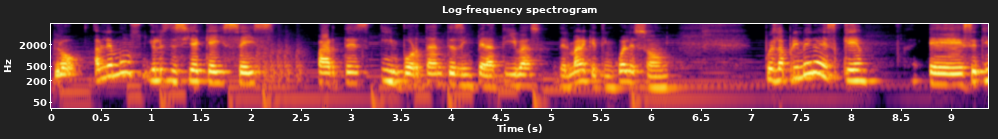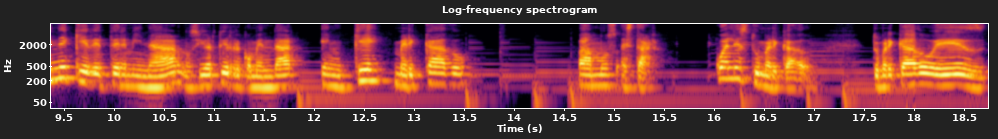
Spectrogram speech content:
Pero hablemos, yo les decía que hay seis partes importantes e imperativas del marketing. ¿Cuáles son? Pues la primera es que eh, se tiene que determinar, ¿no es cierto? Y recomendar en qué mercado vamos a estar. ¿Cuál es tu mercado? Tu mercado es,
